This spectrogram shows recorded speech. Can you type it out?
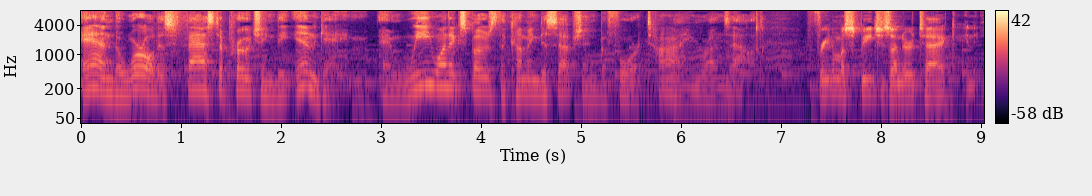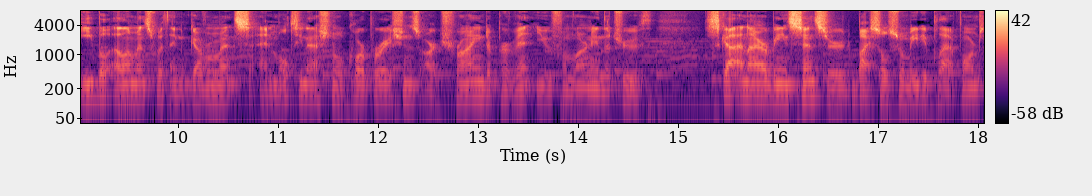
And the world is fast approaching the end game, and we want to expose the coming deception before time runs out. Freedom of speech is under attack, and evil elements within governments and multinational corporations are trying to prevent you from learning the truth. Scott and I are being censored by social media platforms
